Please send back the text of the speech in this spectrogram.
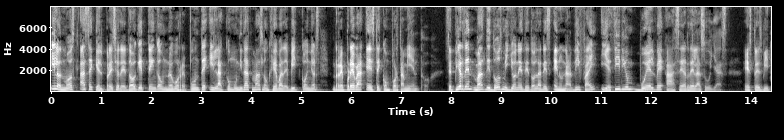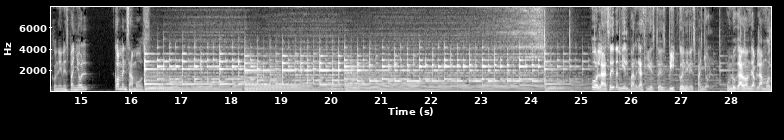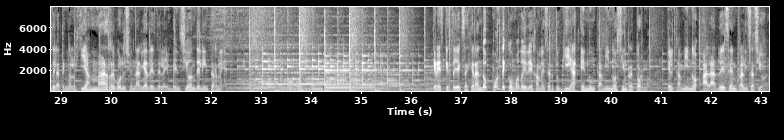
Elon Musk hace que el precio de Doge tenga un nuevo repunte y la comunidad más longeva de bitcoiners reprueba este comportamiento. Se pierden más de 2 millones de dólares en una DeFi y Ethereum vuelve a hacer de las suyas. Esto es Bitcoin en español. Comenzamos. Hola, soy Daniel Vargas y esto es Bitcoin en español un lugar donde hablamos de la tecnología más revolucionaria desde la invención del Internet. ¿Crees que estoy exagerando? Ponte cómodo y déjame ser tu guía en un camino sin retorno, el camino a la descentralización.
